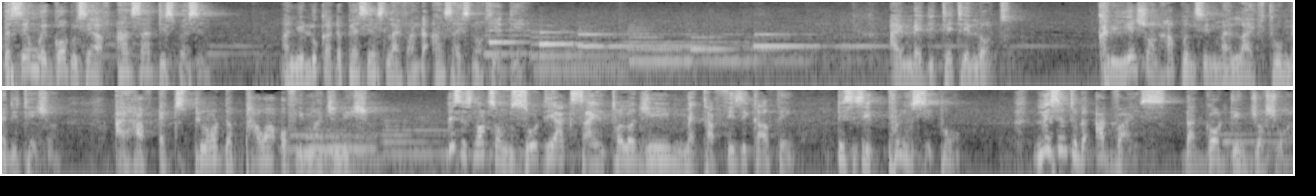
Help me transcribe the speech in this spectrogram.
The same way God will say I've answered this person and you look at the person's life and the answer is not yet there I meditate a lot creation happens in my life through meditation I have explored the power of imagination. This is not some zodiac Scientology metaphysical thing. This is a principle. Listen to the advice that God gave Joshua,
